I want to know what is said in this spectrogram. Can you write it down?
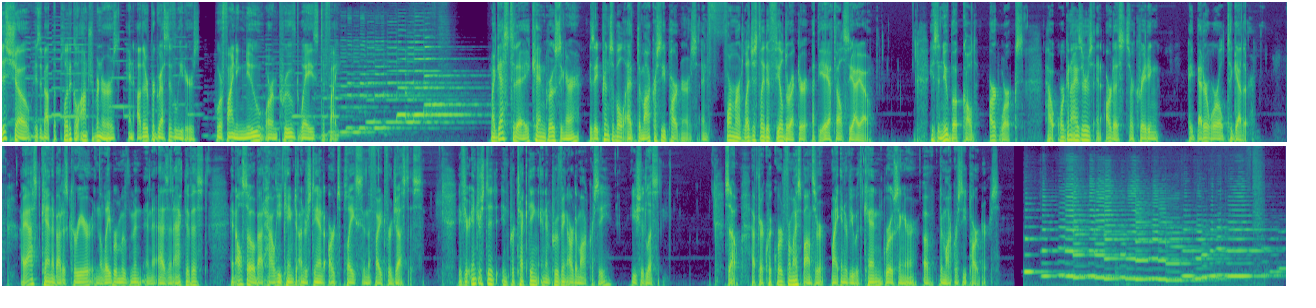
This show is about the political entrepreneurs and other progressive leaders who are finding new or improved ways to fight. My guest today, Ken Grossinger, is a principal at Democracy Partners and former legislative field director at the AFL CIO. He has a new book called Art Works How Organizers and Artists Are Creating a Better World Together. I asked Ken about his career in the labor movement and as an activist, and also about how he came to understand art's place in the fight for justice. If you're interested in protecting and improving our democracy, you should listen. So, after a quick word from my sponsor, my interview with Ken Grossinger of Democracy Partners.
